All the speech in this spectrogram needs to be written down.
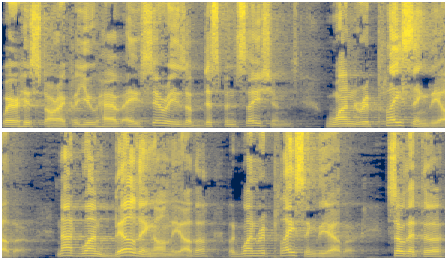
where historically you have a series of dispensations, one replacing the other, not one building on the other, but one replacing the other, so that the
